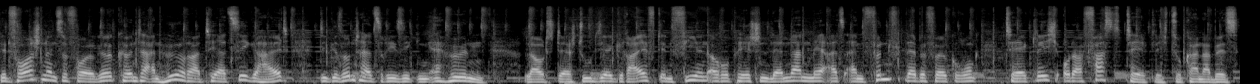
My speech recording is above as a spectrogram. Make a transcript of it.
Den Forschenden zufolge könnte ein höherer THC-Gehalt die Gesundheitsrisiken erhöhen. Laut der Studie greift in vielen europäischen Ländern mehr als ein Fünftel der Bevölkerung täglich oder fast täglich zu Cannabis.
